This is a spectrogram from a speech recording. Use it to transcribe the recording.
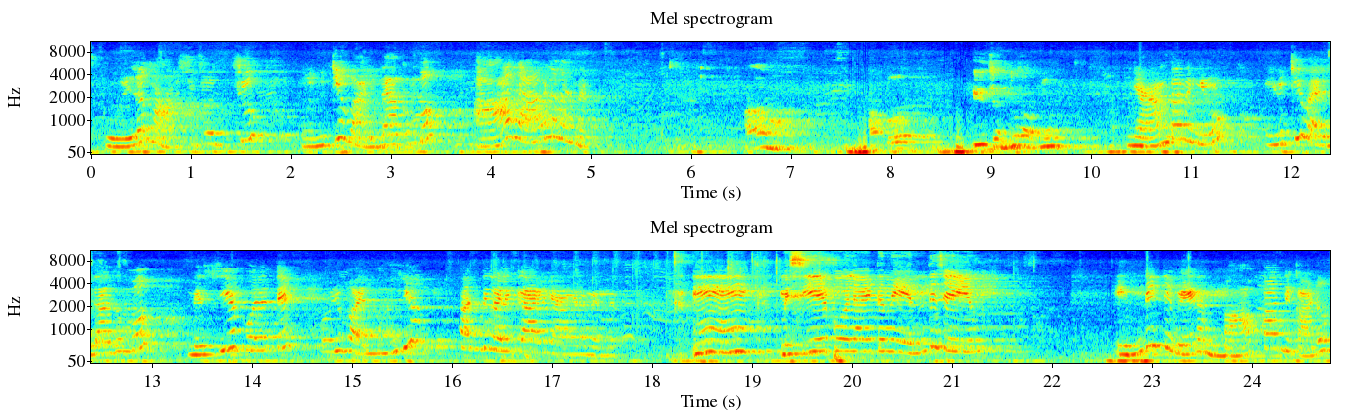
സ്കൂളിൽ മാഷ് ചോദിച്ചു എനിക്ക് വലുതാക്കുമ്പോ ആരാവണമെന്ന് അപ്പോ പറഞ്ഞു? ഞാൻ പറഞ്ഞു എനിക്ക് വലുതാകുമ്പോ മെസ്സിയെ പോലത്തെ ഒരു വലിയ പന്ത് കളിക്കാരനാവണമെന്ന് മെസ്സിയെ പോലായിട്ട് നീ എന്ത് ചെയ്യും? എന്നിട്ട് വേണം ബാപ്പാന്റെ കടം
